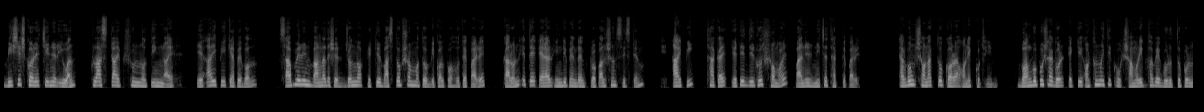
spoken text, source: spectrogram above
বিশেষ করে চীনের ইউয়ান ক্লাস টাইপ শূন্য তিন নয় এআইপি ক্যাপেবল সাবমেরিন বাংলাদেশের জন্য একটি বাস্তবসম্মত বিকল্প হতে পারে, কারণ এতে air independent propulsion system IP থাকায় এটি দীর্ঘ সময় পানির নিচে থাকতে পারে এবং শনাক্ত করা অনেক কঠিন। বঙ্গোপসাগর একটি অর্থনৈতিক ও সামরিকভাবে গুরুত্বপূর্ণ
